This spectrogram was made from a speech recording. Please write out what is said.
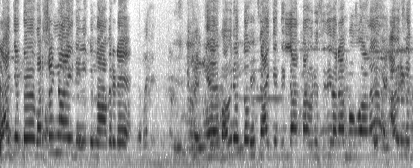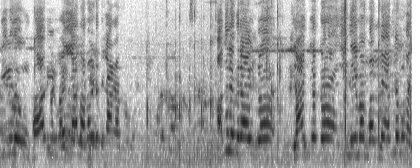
രാജ്യത്ത് വർഷങ്ങളായി ജീവിക്കുന്ന അവരുടെ പൗരത്വം രാജ്യത്തില്ലാത്ത ഒരു സ്ഥിതി വരാൻ പോവുകയാണ്. അവരുടെ ജീവിതവും ഭാവിയും എല്ലാം അപകടത്തിലാകാൻ പോകും അതിനെതിരായിട്ട് രാജ്യത്ത് ഈ നിയമം വന്ന അന്ന് മുതൽ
